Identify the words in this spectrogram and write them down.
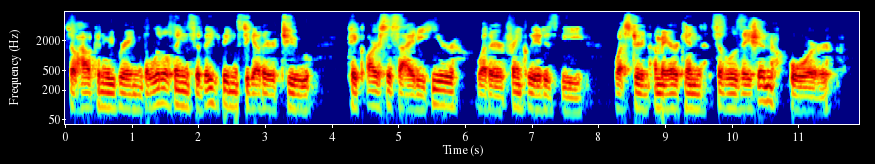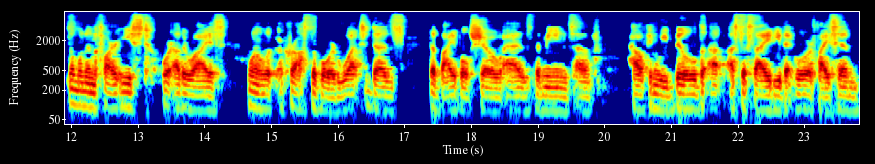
So how can we bring the little things, the big things together to take our society here whether frankly it is the Western American civilization or someone in the Far East or otherwise want to look across the board. What does the Bible show as the means of how can we build up a society that glorifies Him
